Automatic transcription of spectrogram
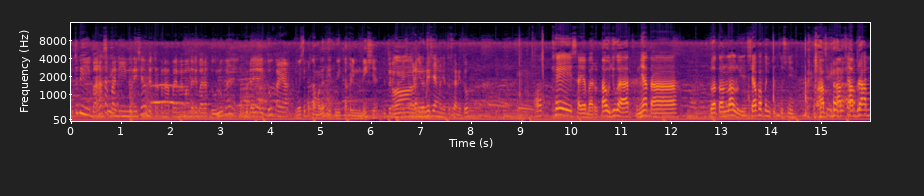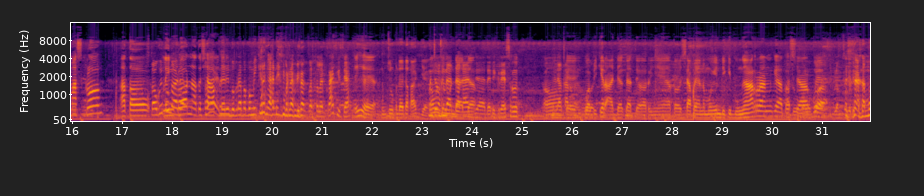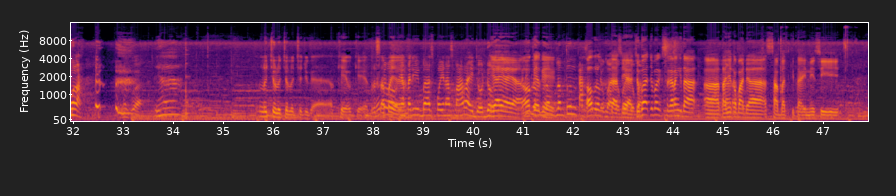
Itu di barat apa di Indonesia udah terkenal apa memang dari barat dulu kan budaya itu kayak gue sih pertama lihat di Twitter Indonesia di Indonesia. Orang Indonesia yang menyetuskan itu. Oke, saya baru tahu juga ternyata dua tahun lalu ya. Siapa pencetusnya? Ab- Ab- Abraham Maslow atau gue tuh nggak ada. Lincoln atau Soalnya siapa? Dari beberapa pemikir nggak ada yang pernah bilang quarter life crisis ya. Iya ya. muncul mendadak aja Muncul muncul mendadak mendadak. aja dari grassroots. Oh, Oke, rumput. gua pikir ada gak teorinya atau siapa yang nemuin Diki Bungaran kayak atau Aduh, siapa? gua belum ketemu lah. Gua. Ya. Lucu lucu lucu juga. Oke oke. Terus Tapi apa ya? Yang tadi bahas poin asmara ya jodoh. Iya iya iya. Tadi Oke oke. Belum, belum tuntas. Oh belum Coba, tuntas coba, ya. coba. Coba coba sekarang kita uh, tanya kepada sahabat kita ini si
